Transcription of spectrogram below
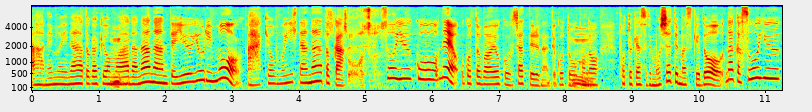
ああ眠いなとか今日もああだななんていうよりも、うん、ああ今日もいい日だなとかそういうこうねお言葉をよくおっしゃってるなんてことをこのポッドキャストでもおっしゃってますけど、うん、なんかそういう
